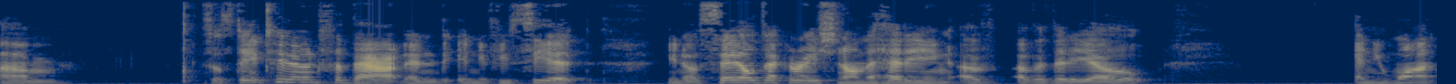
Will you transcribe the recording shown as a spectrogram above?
Um, so stay tuned for that. And, and if you see it, you know, sail decoration on the heading of, of a video and you want,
